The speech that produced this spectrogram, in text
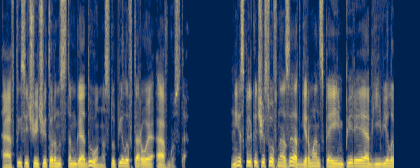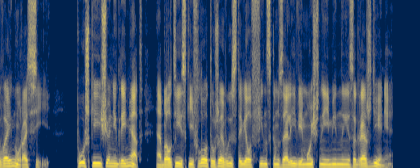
а в 1014 году наступило 2 августа. Несколько часов назад Германская империя объявила войну России. Пушки еще не гремят, а Балтийский флот уже выставил в Финском заливе мощные минные заграждения,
